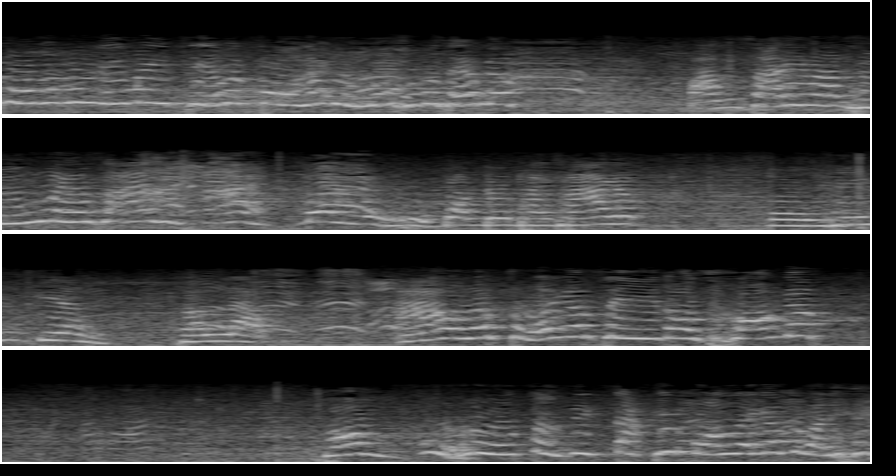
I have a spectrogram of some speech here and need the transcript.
ดูครับลูกนี้ไม่เสียมันโป่งแล้วถึงแล้วซุปเปอร์เซฟครับปั่นไซส์มาถึงเลยครับซ้ายอ้าวเบิ้ลโอ้โหบอลเดินทางช้าครับโป่งทิ้งเกลี้ยงทันแล้วเอาแล้วสวยครับสี่ต่อสองครับทอมโอ้โหตึกติดดักที่บอลเลยครับจังหวะนี้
